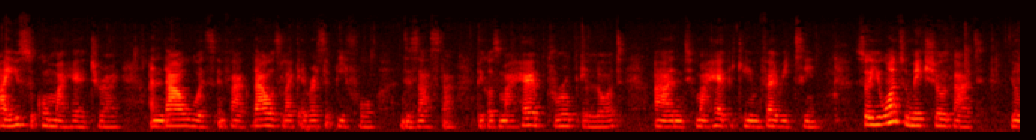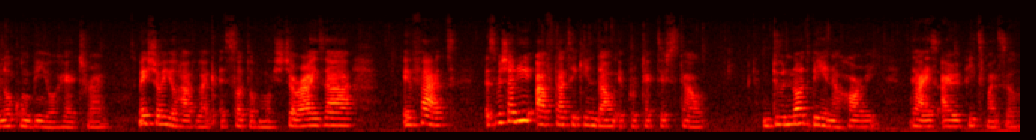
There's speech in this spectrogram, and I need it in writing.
I used to comb my hair dry and that was in fact that was like a recipe for disaster because my hair broke a lot and my hair became very thin. So you want to make sure that you're not combing your hair dry. Make sure you have like a sort of moisturizer. In fact especially after taking down a protective style do not be in a hurry guys i repeat myself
